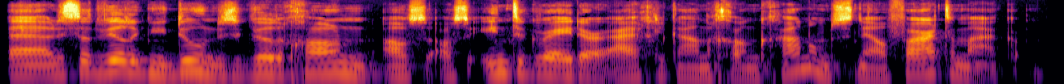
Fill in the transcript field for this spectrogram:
Eh, dus dat wilde ik niet doen. Dus ik wilde gewoon als, als integrator eigenlijk aan de gang gaan om snel vaart te maken.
